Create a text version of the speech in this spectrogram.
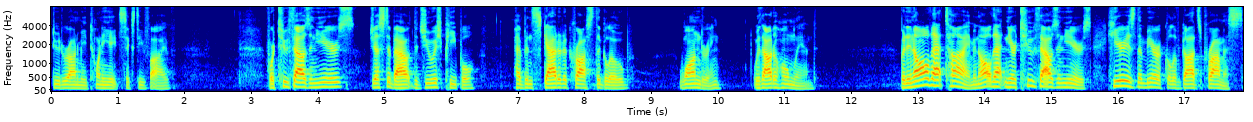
Deuteronomy 28 65. For 2,000 years, just about, the Jewish people have been scattered across the globe, wandering without a homeland. But in all that time, in all that near 2,000 years, here is the miracle of God's promise.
